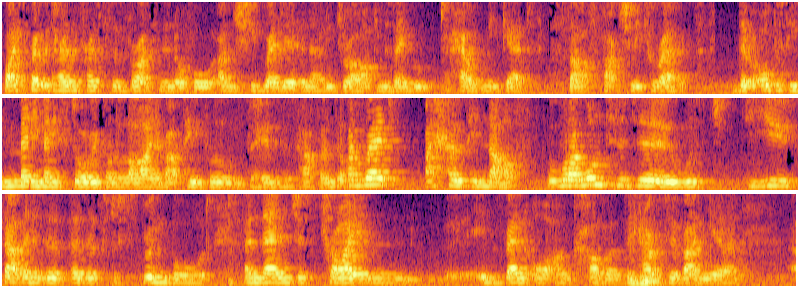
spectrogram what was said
But I spoke with her in the process of writing the novel, and she read it an early draft and was able to help me get stuff factually correct. There are obviously many, many stories online about people to whom this has happened. I read, I hope, enough. But what I wanted to do was to use that then as a, as a sort of springboard and then just try and invent or uncover the Mhm. character of Anya uh,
